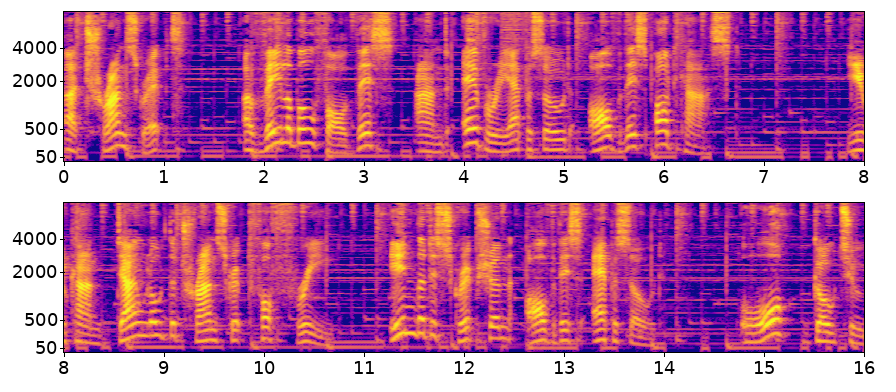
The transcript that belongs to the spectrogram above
a transcript, available for this and every episode of this podcast. You can download the transcript for free in the description of this episode or go to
